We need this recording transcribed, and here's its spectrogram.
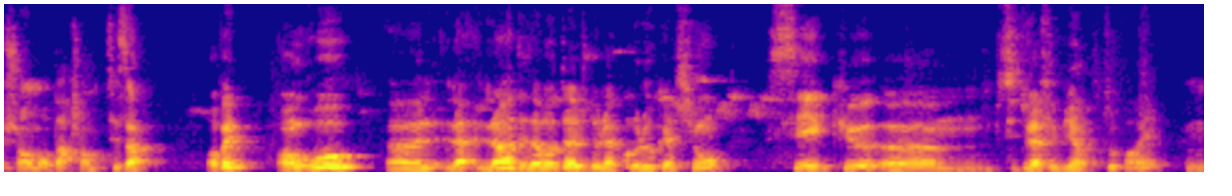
chambre par chambre. C'est ça. En fait, en gros, l'un des avantages de la colocation, c'est que euh, si tu l'as fait bien, c'est toujours pareil, mm.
